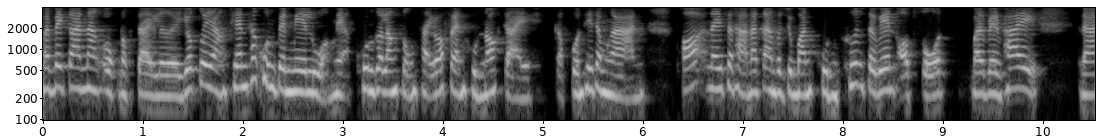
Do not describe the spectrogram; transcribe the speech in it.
มันเป็นการนางอกนอกใจเลย ยกตัวอย่างเช่น ถ้าคุณเป็นเมียหลวงเนี่ย คุณกำลังสงสัยว่าแฟนคุณนอกใจกับคนที่ทำงาน เพราะในสถานการณ์ปัจจุบันคุณขึ้นเซเว่นออฟโซดมันเป็นไพ่นะ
